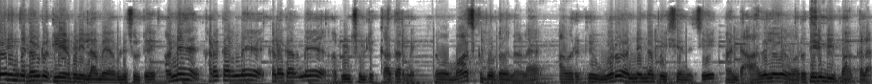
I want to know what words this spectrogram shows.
சரி இந்த டவுட்டை கிளியர் பண்ணிடலாமே அப்படின்னு சொல்லிட்டு அண்ணே கடைக்காரனே கடைக்காரனே அப்படின்னு சொல்லிட்டு கதறினேன். நம்ம மாஸ்க் போட்டதுனால அவருக்கு ஒரு அண்ணன் தான் போய் சேர்ந்துச்சு. அண்ட் அதுலயும் அவர் திரும்பி பார்க்கல.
